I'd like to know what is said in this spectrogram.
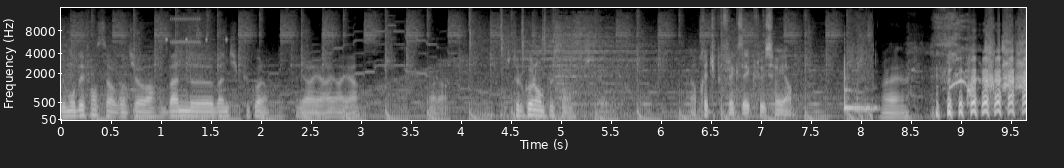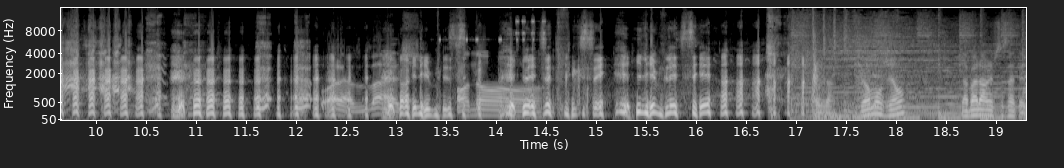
De mon défenseur, quand tu vas voir. Ban, euh, ban, je sais plus quoi là. Regarde, regarde, regarde. Voilà. Je te le colle en plus. Hein. Après, tu peux flexer avec lui, si regarde. Ouais. Oh il est blessé. Oh non. Il de flexer. Il est blessé. Tu vas manger, hein La balle arrive sur sa tête.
